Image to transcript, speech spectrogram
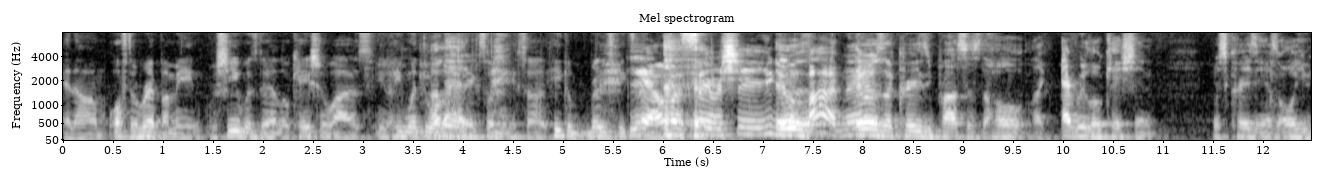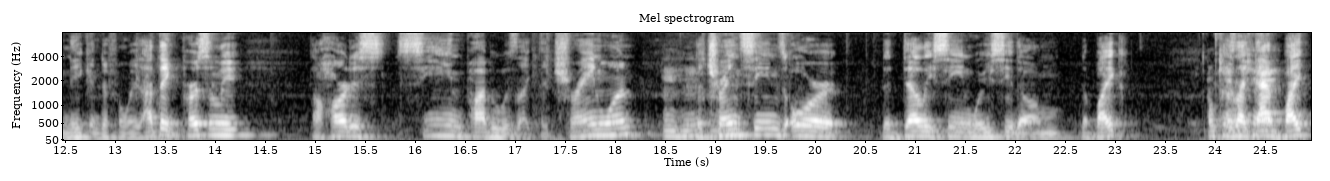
And um, off the rip, I mean, Rashid was there location wise. You know, he went through all the I mean- headaches with me, so he could really speak to Yeah, I was gonna say, Rashid, you did a lot, man. it was a crazy process. The whole like every location was crazy. and It was all unique in different ways. I think personally, the hardest scene probably was like the train one, Mm-hmm, the train scenes, or the deli scene where you see the um, the bike. okay, Because like okay. that bike,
